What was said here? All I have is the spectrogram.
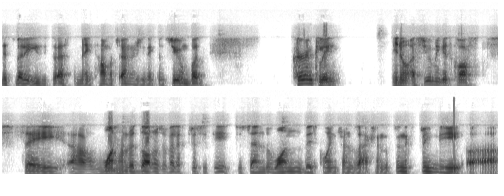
it's very easy to estimate how much energy they consume, but currently, you know, assuming it costs say uh, $100 of electricity to send one Bitcoin transaction. It's an extremely uh,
